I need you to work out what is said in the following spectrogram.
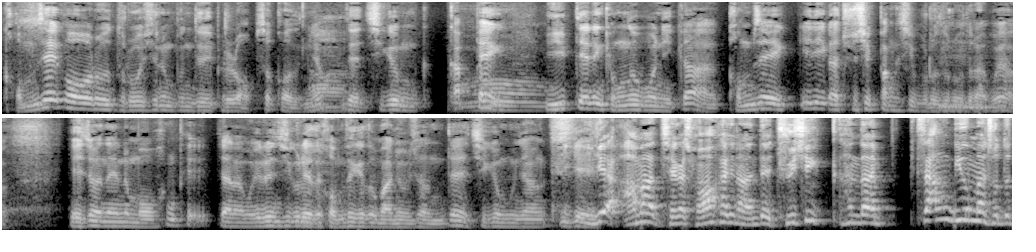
검색어로 들어오시는 분들이 별로 없었거든요. 아. 근데 지금 카페 어. 유입되는 경로 보니까 검색 1위가 주식 방식으로 들어오더라고요. 예전에는 뭐 황태자나 뭐 이런 식으로 해서 검색에도 많이 오셨는데 지금 그냥 이게, 이게 아마 제가 정확하진 않은데 주식 한다면 쌍비움만 줘도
